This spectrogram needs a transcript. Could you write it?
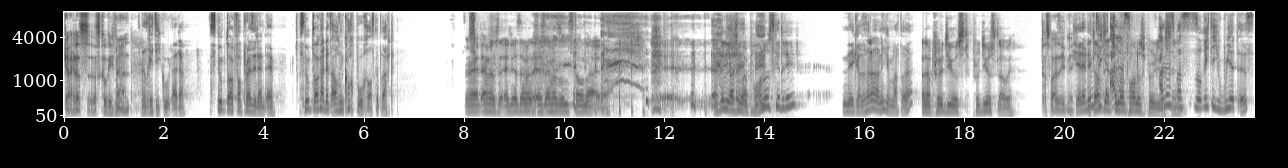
Geil, das, das gucke ich mir an. Das ist richtig gut, Alter. Snoop Dogg for President, ey. Snoop Dogg hat jetzt auch ein Kochbuch rausgebracht. Er, hat einfach, er, ist einfach, er ist einfach so ein Stoner, Alter. Hat denn ja schon mal Pornos gedreht? Nee, ich glaube, das hat er noch nicht gemacht, oder? Oder produced? Produced, glaube ich. Das weiß ich nicht. Ja, der Ich nimmt glaube, sich der hat schon mal alles, Pornos produced. alles, ja. was so richtig weird ist,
